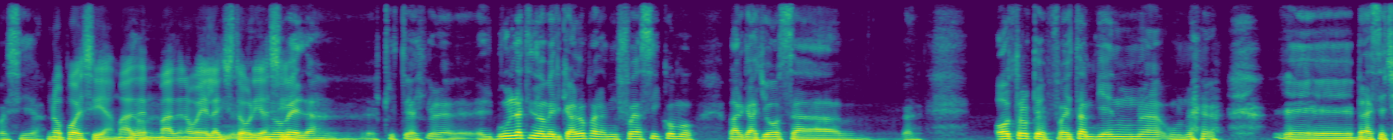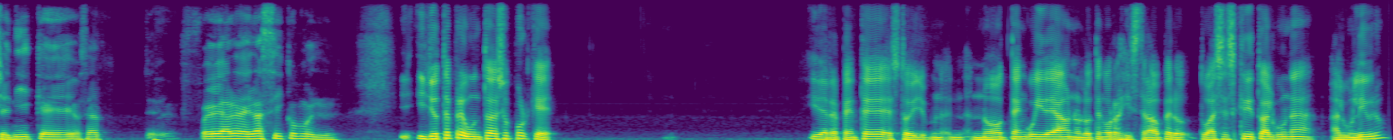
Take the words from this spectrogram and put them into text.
poesía. No poesía, más de más de novela, historia, novela. El boom latinoamericano para mí fue así como Vargas Llosa, otro que fue también una, una eh, o sea, fue era así como el y, yo te pregunto eso porque y de repente estoy, no tengo idea o no lo tengo registrado, pero ¿tú has escrito alguna, algún libro?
